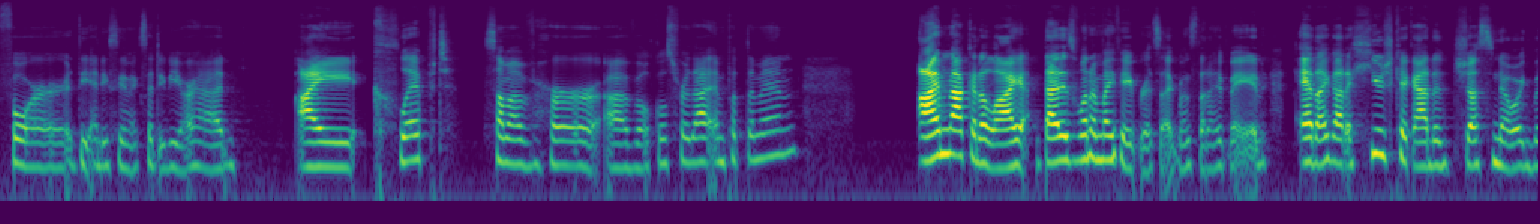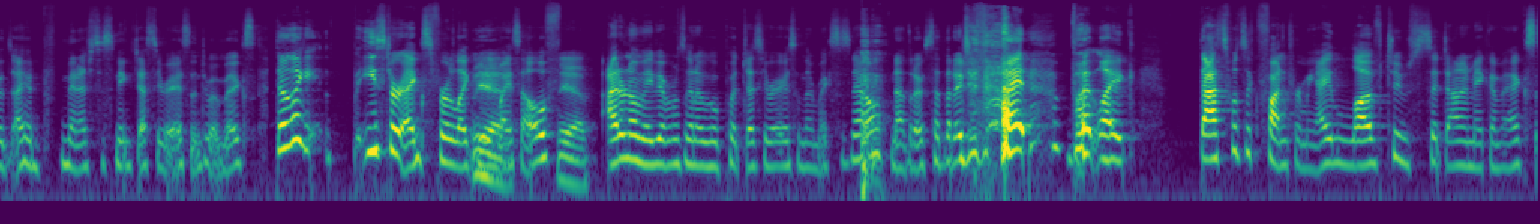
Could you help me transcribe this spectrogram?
for the NDC mix that DDR had, I clipped some of her uh, vocals for that and put them in. I'm not gonna lie, that is one of my favorite segments that I've made, and I got a huge kick out of just knowing that I had managed to sneak Jessie Reyez into a mix. They're like Easter eggs for like me Yeah. and myself. Yeah. I don't know, maybe everyone's gonna go put Jessie Reyez in their mixes now, now that I've said that I did that. But like that's what's like fun for me. I love to sit down and make a mix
